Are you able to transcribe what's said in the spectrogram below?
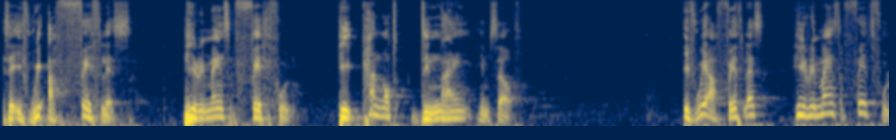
He said, If we are faithless, he remains faithful. He cannot deny himself. If we are faithless, he remains faithful.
